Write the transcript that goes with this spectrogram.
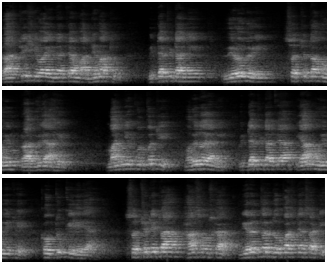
राष्ट्रीय सेवा योजनेच्या माध्यमातून विद्यापीठाने वेळोवेळी स्वच्छता मोहीम राबविल्या आहे. मान्य कुलपती महोदयांनी विद्यापीठाच्या या मोहिमेचे कौतुक केलेले आहे. स्वच्छतेचा हा संस्कार निरंतर जोपासण्यासाठी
